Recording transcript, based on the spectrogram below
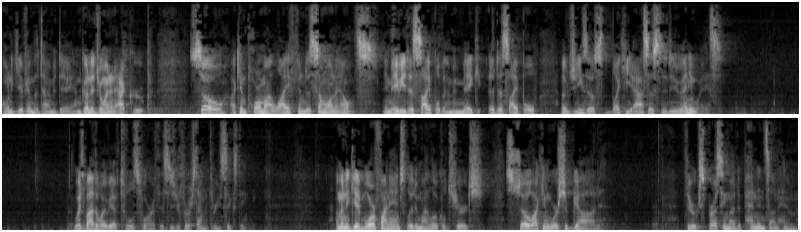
I want to give Him the time of day. I'm going to join an ACT group so I can pour my life into someone else and maybe disciple them and make a disciple of Jesus like He asks us to do anyways which by the way, we have tools for if this is your first time at 360. I'm going to give more financially to my local church so I can worship God through expressing my dependence on Him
